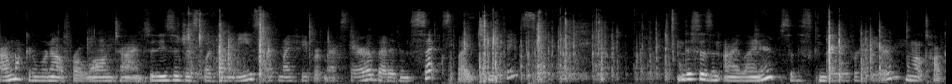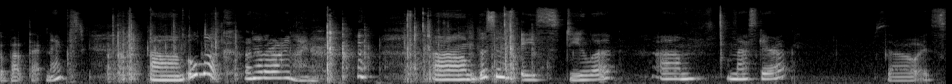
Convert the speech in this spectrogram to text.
I'm not going to run out for a long time. So these are just like minis, like my favorite mascara, Better Than Sex by Too Faced. This is an eyeliner, so this can go over here, and I'll talk about that next. Um, oh, look, another eyeliner. um, this is a Stila um, mascara. So it's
